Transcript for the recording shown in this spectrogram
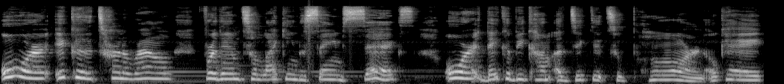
or it could turn around for them to liking the same sex or they could become addicted to porn okay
